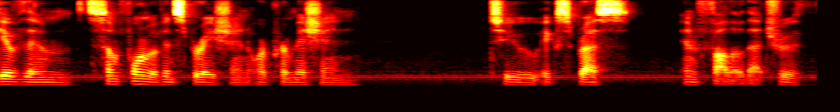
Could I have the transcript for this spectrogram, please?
give them some form of inspiration or permission to express and follow that truth.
